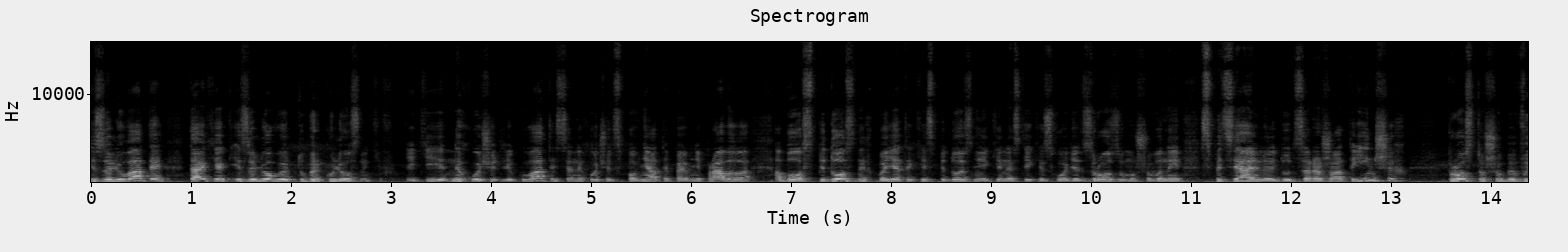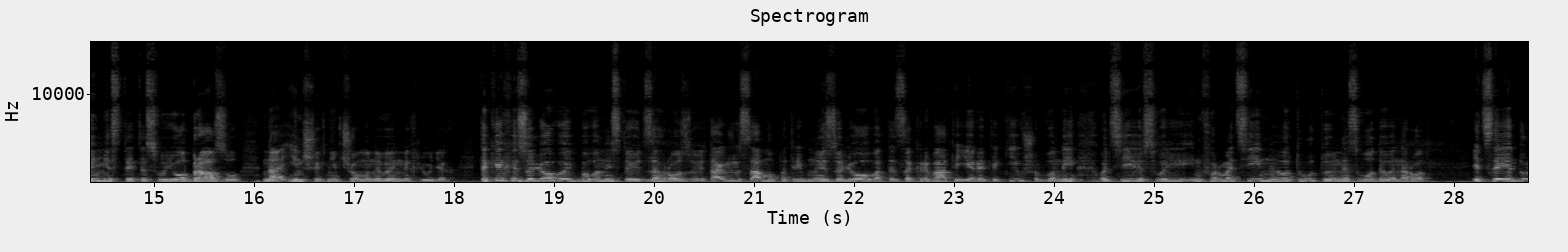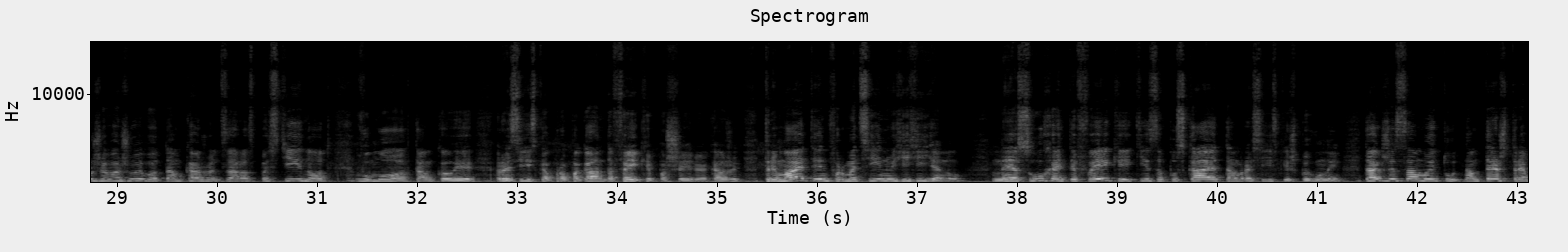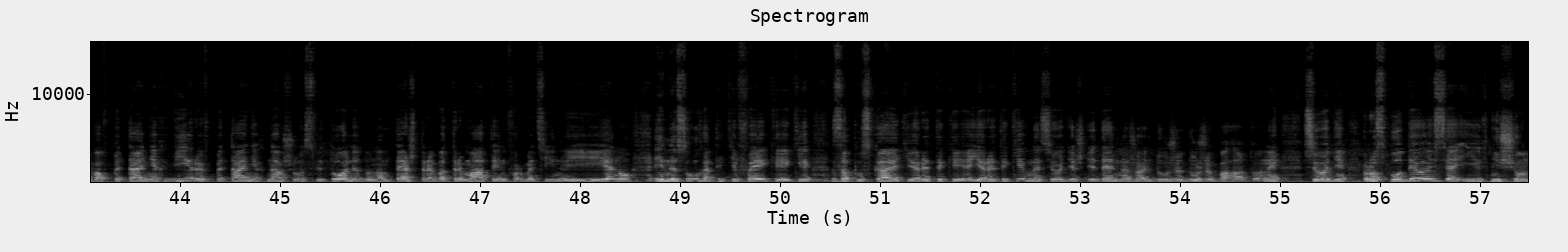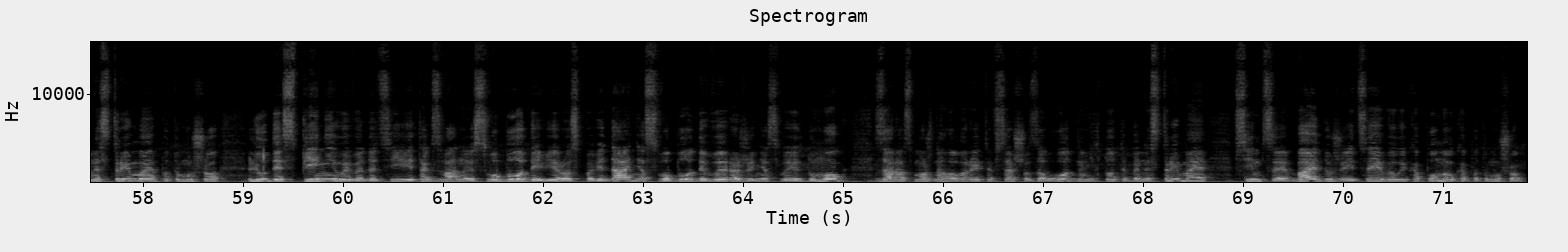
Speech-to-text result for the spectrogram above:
ізолювати, так як ізольовують туберкульозників, які не хочуть лікуватися, не хочуть сповняти певні правила, або спідозних, бо є такі спідозні, які настільки сходять з розуму, що вони спеціально йдуть заражати інших. Просто щоб вимістити свою образу на інших ні в чому невинних людях. Таких ізольовують, бо вони стають загрозою. Так же само потрібно ізольовувати, закривати єретиків, щоб вони оцією своєю інформаційною отрутою не зводили народ. І це є дуже важливо. Там кажуть зараз постійно, от в умовах, там коли російська пропаганда фейки поширює, кажуть: тримайте інформаційну гігієну, не слухайте фейки, які запускають там російські шпигуни. Так же само і тут. Нам теж треба в питаннях віри, в питаннях нашого світогляду, нам теж треба тримати інформаційну гігієну і не слухати ті фейки, які запускають єретики. А єретиків на сьогоднішній день, на жаль, дуже дуже багато. Вони сьогодні розплодилися і їх нічого не стримує, тому що люди сп'яніли від цієї так званої свободи віросповідання, свободи вираження своїх думок. Зараз можна говорити все, що завгодно, ніхто тебе не стримає. Всім це байдуже, і це є велика помилка, тому що.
